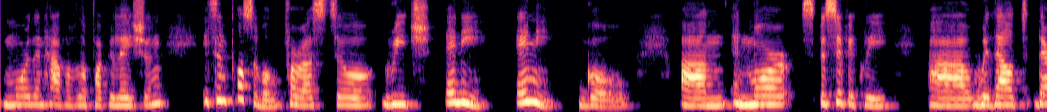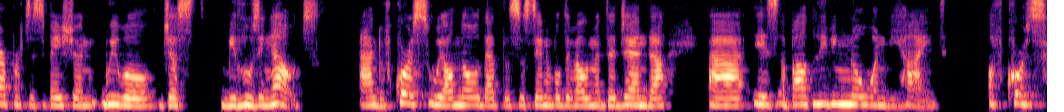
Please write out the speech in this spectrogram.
more than half of the population, it's impossible for us to reach any any goal. Um, and more specifically, uh, without their participation, we will just be losing out and of course, we all know that the Sustainable Development Agenda uh, is about leaving no one behind. Of course,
